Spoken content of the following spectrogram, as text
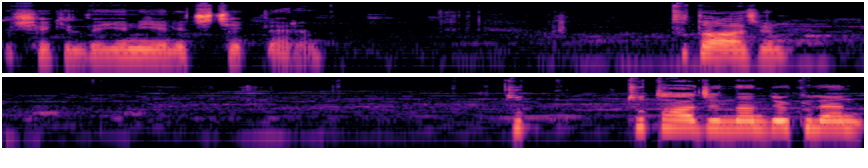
Bu şekilde yeni yeni çiçeklerim. Tut ağacım. Tut, tut ağacından dökülen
